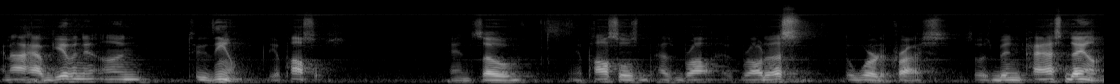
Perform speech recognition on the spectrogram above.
and I have given it unto them, the apostles. And so the apostles has brought, has brought us the word of Christ. So it's been passed down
